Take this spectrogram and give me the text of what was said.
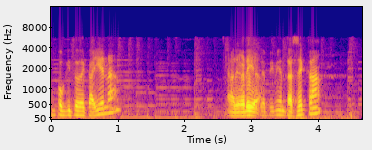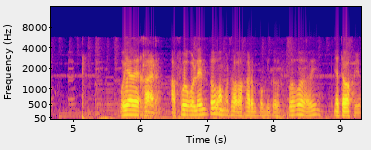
un poquito de cayena, Alegría. de pimienta seca. Voy a dejar a fuego lento, vamos a bajar un poquito el fuego, David, Ya te bajo yo.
